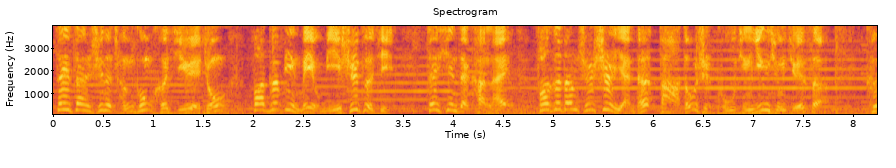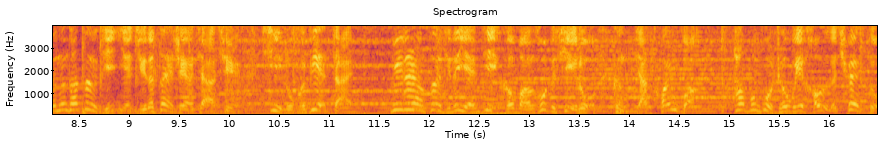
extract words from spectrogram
在暂时的成功和喜悦中，发哥并没有迷失自己。在现在看来，发哥当时饰演的大都是苦情英雄角色，可能他自己也觉得再这样下去，戏路会变窄。为了让自己的演技和往后的戏路更加宽广，他不顾周围好友的劝阻，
